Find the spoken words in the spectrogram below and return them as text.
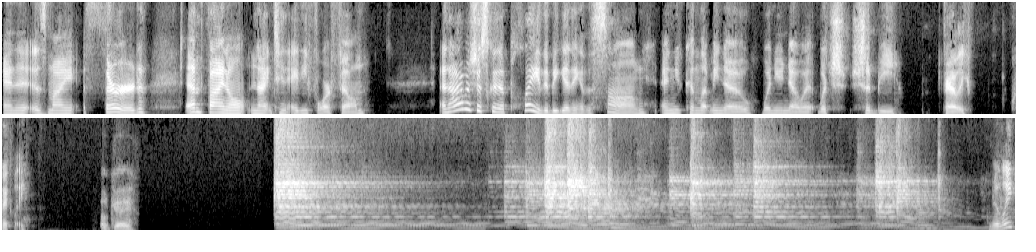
And it is my third and final 1984 film. And I was just going to play the beginning of the song, and you can let me know when you know it, which should be fairly quickly. Okay. Really?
